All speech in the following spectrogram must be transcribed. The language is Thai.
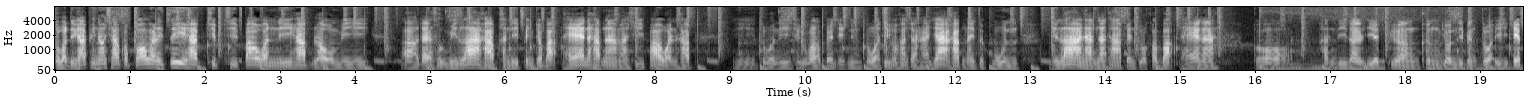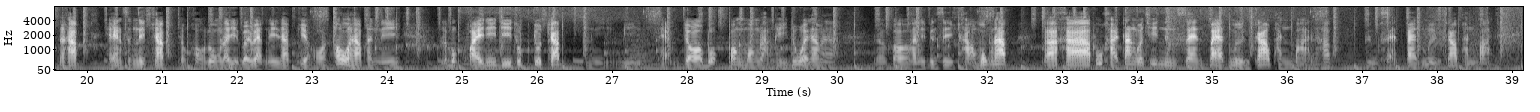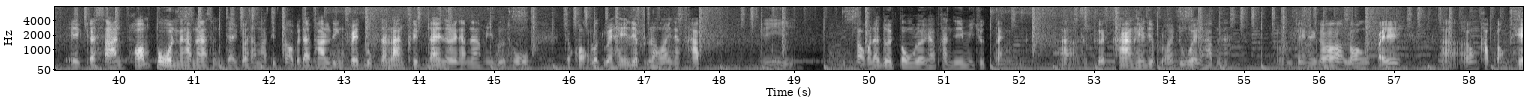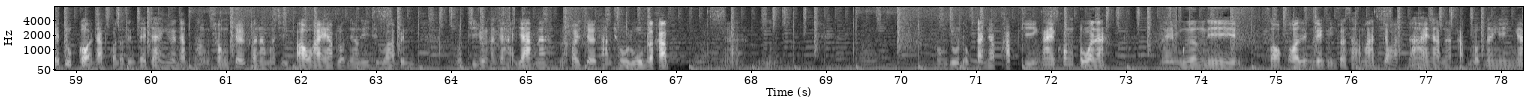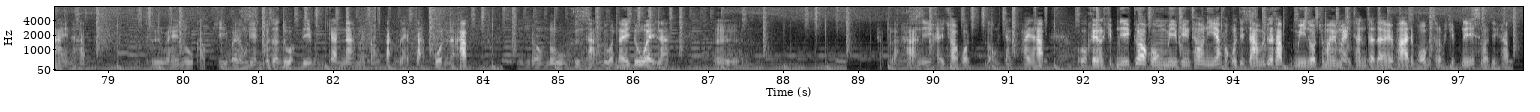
สวัสดีครับพี่น้องชาวกระป๋อวาไรตี้ครับคลิปชี้เป้าวันนี้ครับ เรามีอ่าไดสุมิล่าครับคันนี้เป็นกระบะแท้นะครับนะมาชี้เป้ากันครับนี่ตัวนี้ถือว่าเป็นอีกหนึ่งตัวที่ค่อนข้างจะหายากครับ ในตระกูลมิล่านะครับนะถ้าเป็นตัวกระบะแท้นะ ก็คันนี้รายละเอียดเครื่องเครื่องยนต์ที่เป็นตัว EF นะครับแห้งสนิทครับเจ้าของลงรายละเอียดไว้แบบนี้ครับเกียร์ออโต้ครับคันนี้ ระบบไฟนี่ดีทุกจุดครับ แถมจอบวกกล้องมองหลังให้ด้วยนะครับนะแล้วก็คันนี้เป็นสีขาวมุกนะครับ ราคาผู้ขายตั้งไว้ที่ 189,000 บาทนะครับ 189,000 บาท เอกสารพร้อมโอนนะครับนะสนใจก็สามารถติดต่อไปได้ผ่านลิงก์ Facebook ด้านล่างคลิปได้เลยนะครับนะมีเบอร์โทรเจ้าของรถไว้ให้เรียบร้อยนะครับนี่ติดต่อกันได้โดยตรงเลยครับคันนี้มีชุดแต่งสเกิร์ตข้างให้เรียบร้อยด้วยนะครับนะถูกใจยังไงก็ลองไป ลองขับลองเทสดูก่อนครับก่อนตัดสินใจจ่ายเงินครับทางช่องเจอก็นำมาชี้เป้าให้ครับรถแนวนี้ถือว่าเป็นรถที่ค่อนข้างจะหายากนะ ไม่ค่อยเจอตามโชว์รูมแล้วครับอลองดูล้วกันครับขับขี่ง่ายคล่องตัวนะ ในเมืองนี่ซอกซอยเล็กๆนี่ก็สามารถจอดได้นะครับนะขับรถได้ง่าย ๆนะครับ ซื้อไว้ให้ลูกขับขี่ไปโรงเรียนก็สะดวกดีเหมือนกันนะ ไม่ต้องตากแดดตากฝนนะครับลองดูขึ้นทางด่วนได้ด้วยนะ เออกับราคานี้ใครชอบก็ลองจัดไปนะครับ โอเคคลิปนี้ก็คงมีเพียงเท่านี้ฝากกดติดตามไว้ด้วยครับ มีรถใหม่ๆท่านจะได้ไม่พลาดผมสำหรับคลิปนี้สวัสดีครับ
